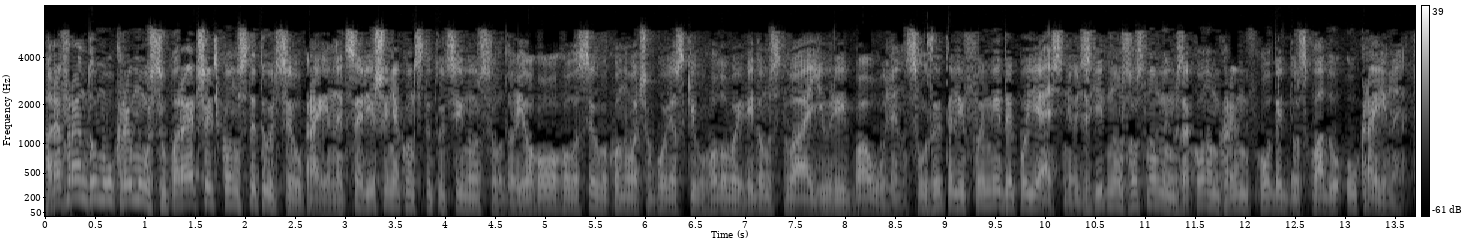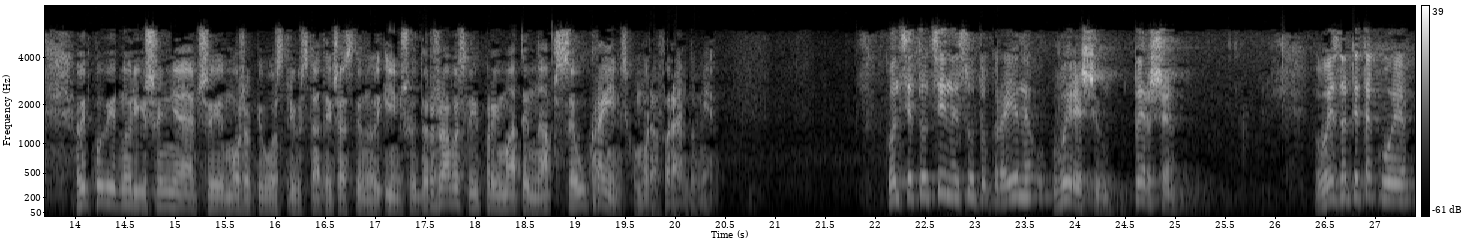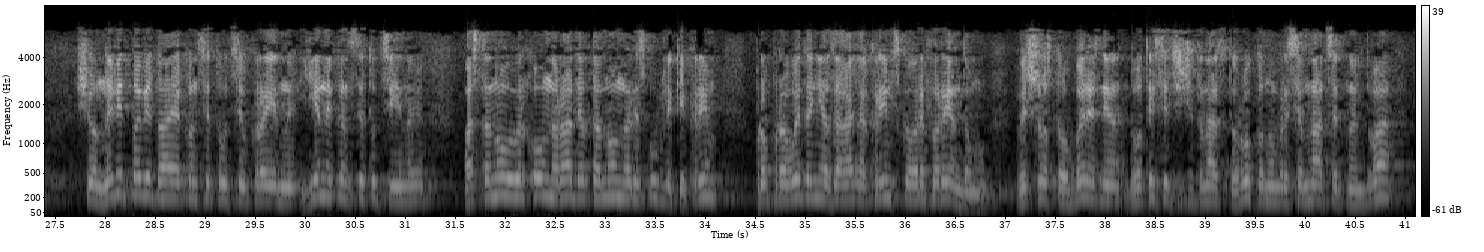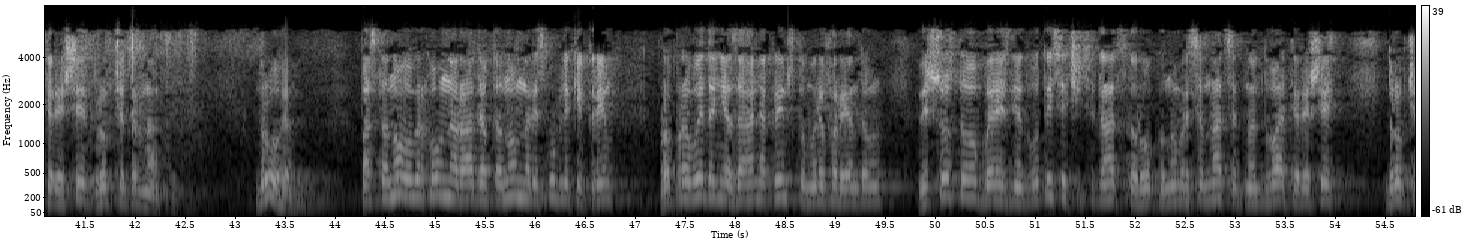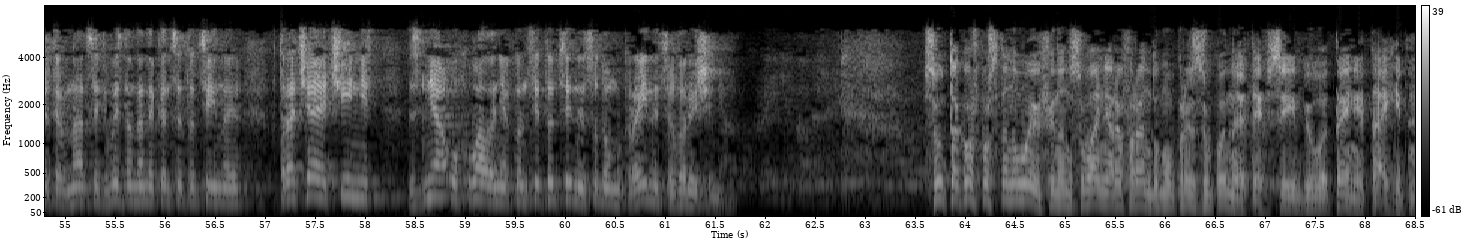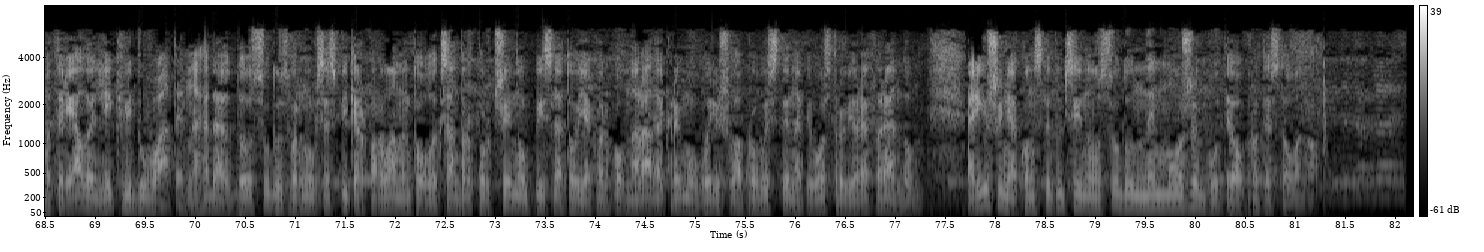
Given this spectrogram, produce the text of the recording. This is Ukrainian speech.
Референдум у Криму суперечить Конституції України. Це рішення Конституційного суду. Його оголосив виконувач обов'язків голови відомства Юрій Баулін. Служителі Феміди пояснюють, згідно з основним законом, Крим входить до складу України. Відповідно, рішення чи може півострів стати частиною іншої держави, слід приймати на всеукраїнському референдумі. Конституційний суд України вирішив перше визнати такою, що не відповідає Конституції України, є неконституційною постанова Верховної Ради Автономної Республіки Крим про проведення загальнокримського референдуму від 6 березня 2014 року номер 1702-6 14. Друге. Постанова Верховної Ради Автономної Республіки Крим про проведення загальнокримського референдуму від 6 березня 2014 року номер 1702-6 дроб 14 визнана неконституційною, втрачає чинність з дня ухвалення Конституційним судом України цього рішення. Суд також постановив фінансування референдуму призупинити всі бюлетені та гідматеріали ліквідувати. Нагадаю, до суду звернувся спікер парламенту Олександр Турчинов після того, як Верховна Рада Криму вирішила провести на півострові референдум. Рішення конституційного суду не може бути опротестовано.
